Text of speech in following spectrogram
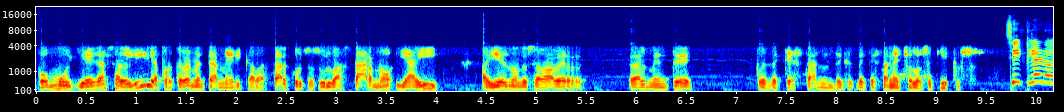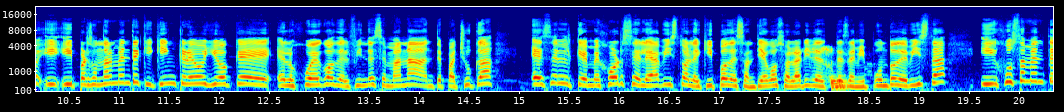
cómo llegas a la liga, porque obviamente América va a estar, Cruz Azul va a estar, ¿no? Y ahí, ahí es donde se va a ver realmente pues de qué están de, de qué están hechos los equipos. Sí, claro, y, y personalmente Kikín creo yo que el juego del fin de semana ante Pachuca es el que mejor se le ha visto al equipo de Santiago Solari de, sí. desde mi punto de vista. Y justamente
